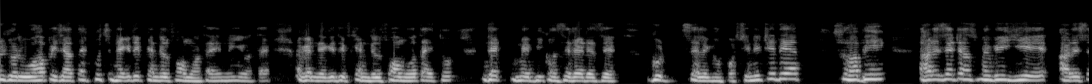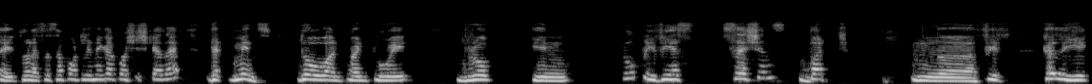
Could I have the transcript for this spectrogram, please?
अगर वहाँ पे जाता है, कुछ नेगेटिव कैंडल फॉर्म होता है नहीं होता है। अगर नेगेटिव कैंडल फॉर्म होता है तो that may be considered as a good selling opportunity there so अभी आर एस आई में भी ये आर एस आई थोड़ा सा सपोर्ट लेने का कोशिश कर रहा है दैट मीन्स दो 1.28 broke in two previous sessions but फिर कल ही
